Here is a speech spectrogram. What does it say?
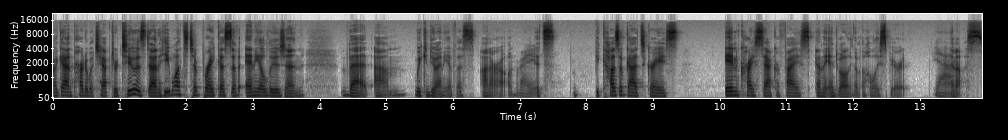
again part of what chapter two has done. He wants to break us of any illusion that um, we can do any of this on our own. Right. It's because of god's grace in christ's sacrifice and the indwelling of the holy spirit yeah. in us.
